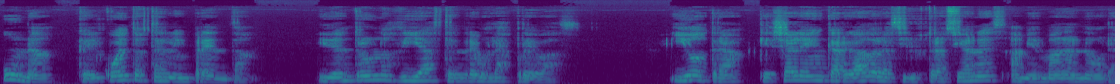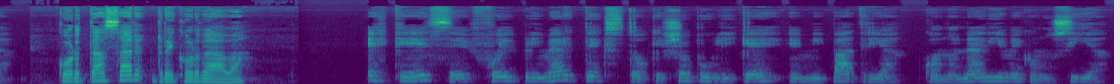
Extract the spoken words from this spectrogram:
Una, que el cuento está en la imprenta, y dentro de unos días tendremos las pruebas. Y otra, que ya le he encargado las ilustraciones a mi hermana Nora. Cortázar recordaba. Es que ese fue el primer texto que yo publiqué en mi patria cuando nadie me conocía.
